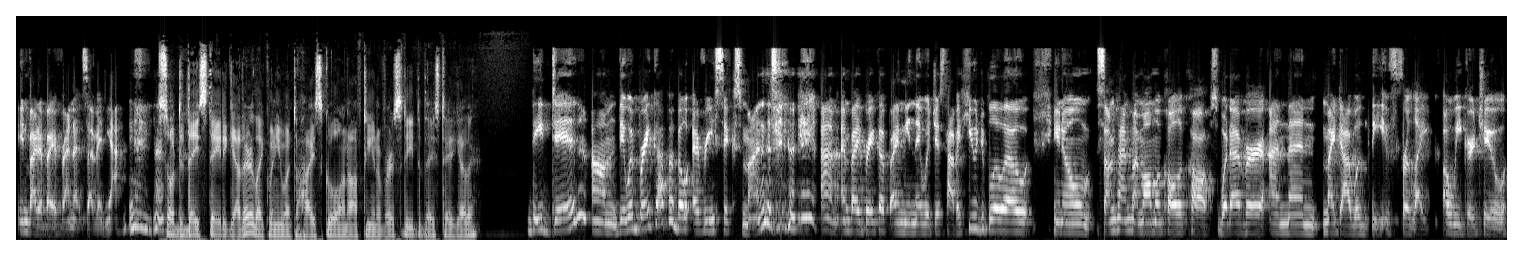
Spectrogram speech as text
invited by a friend at seven. Yeah. so did they stay together? Like when you went to high school and off to university, did they stay together? They did. Um, they would break up about every six months. um, and by breakup, I mean they would just have a huge blowout. You know, sometimes my mom would call the cops, whatever. And then my dad would leave for like a week or two.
